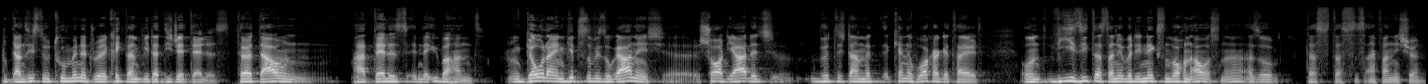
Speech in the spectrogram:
dann siehst du Two-Minute-Drill, kriegt dann wieder DJ Dallas. Third Down hat Dallas in der Überhand. Goal-Line gibt es sowieso gar nicht. Äh, Short Yardage wird sich dann mit Kenneth Walker geteilt. Und wie sieht das dann über die nächsten Wochen aus? Ne? Also, das, das ist einfach nicht schön.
